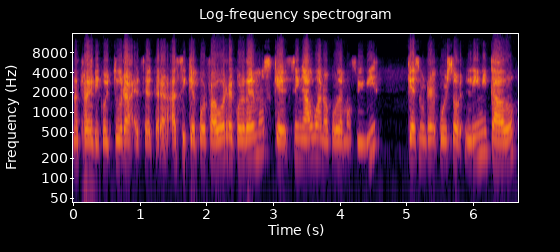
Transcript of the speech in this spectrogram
nuestra agricultura, etcétera. Así que por favor recordemos que sin agua no podemos vivir, que es un recurso limitado,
